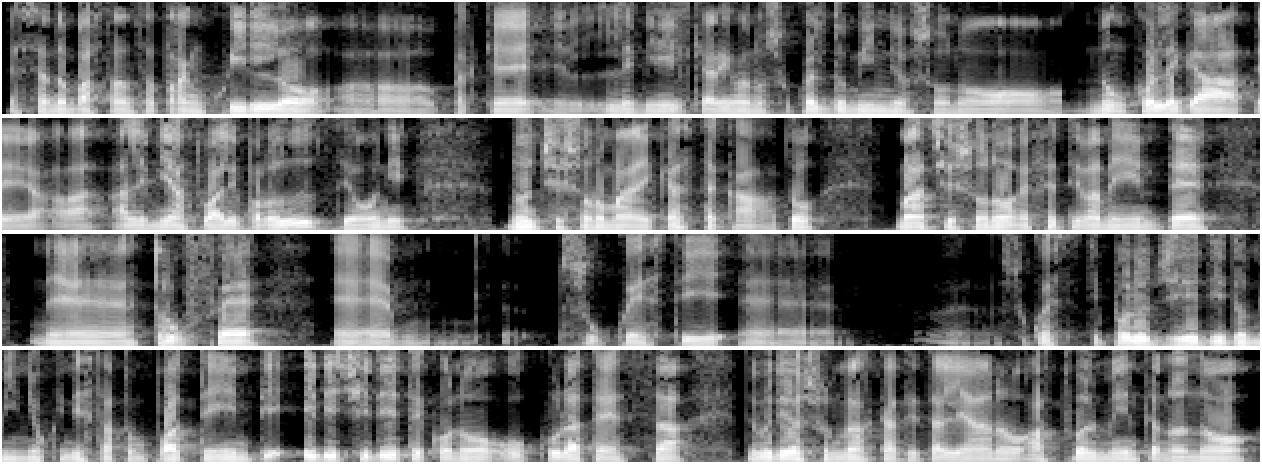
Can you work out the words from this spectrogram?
essendo abbastanza tranquillo uh, perché le mail che arrivano su quel dominio sono non collegate a, alle mie attuali produzioni, non ci sono mai castacato, ma ci sono effettivamente eh, truffe eh, su questi eh, eh, su queste tipologie di dominio, quindi state un po' attenti e decidete con oculatezza. Devo dire sul mercato italiano attualmente non ho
